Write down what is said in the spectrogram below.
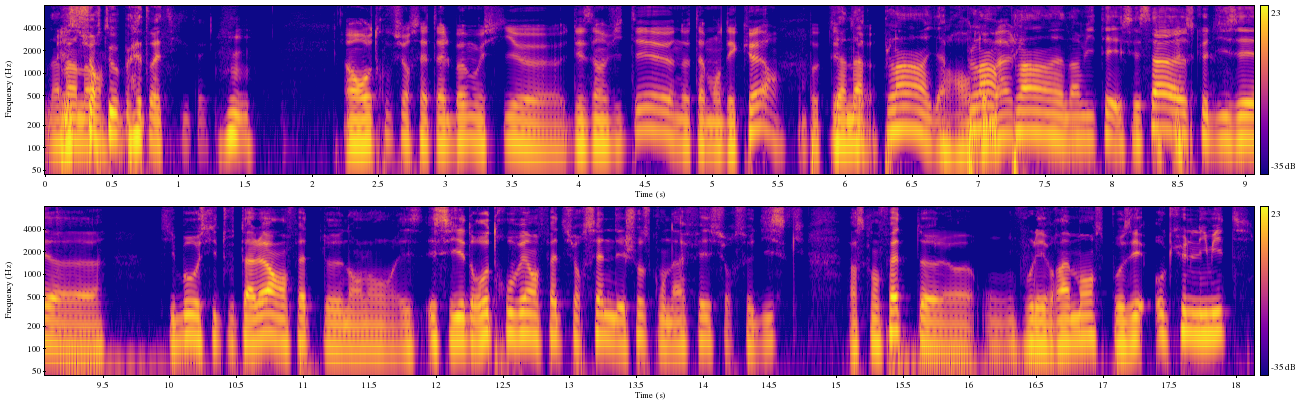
Non, Et non, non. surtout pas être étiqueté. On retrouve sur cet album aussi euh, des invités, euh, notamment des chœurs. On peut Il y en a euh, plein, il y a plein, hommage. plein d'invités. Et c'est ça ce que disait euh, Thibaut aussi tout à l'heure, en fait, le, dans essayer de retrouver en fait sur scène des choses qu'on a fait sur ce disque, parce qu'en fait, euh, on voulait vraiment se poser aucune limite.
